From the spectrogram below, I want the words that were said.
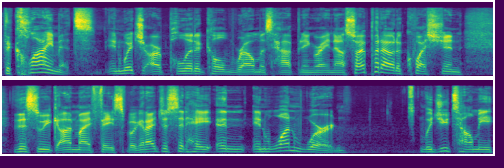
the climate in which our political realm is happening right now. So I put out a question this week on my Facebook, and I just said, hey, in, in one word, would you tell me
